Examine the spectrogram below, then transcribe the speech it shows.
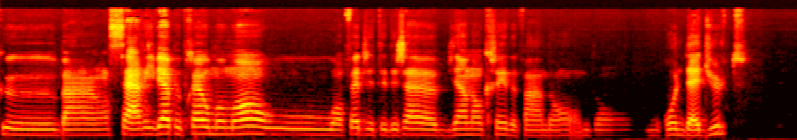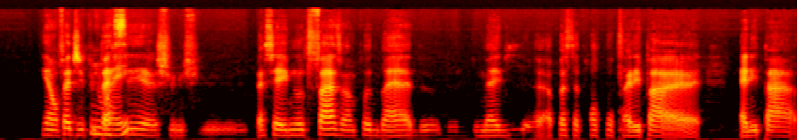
que ben, ça arrivait à peu près au moment où, en fait, j'étais déjà bien ancrée dans, dans mon rôle d'adulte. Et en fait, j'ai pu passer, euh, je, suis passée à une autre phase un peu de ma, de, ma vie euh, après cette rencontre. Elle n'est pas, elle est pas,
